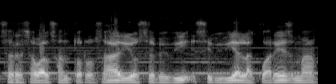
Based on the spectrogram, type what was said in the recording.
Se rezaba el Santo Rosario, se, se vivía la cuaresma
